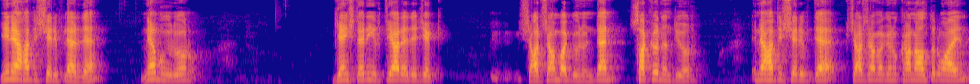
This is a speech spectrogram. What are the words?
Yine hadis-i şeriflerde ne buyuruyor? Gençleri ihtiyar edecek çarşamba gününden sakının diyor. E ne hadis-i şerifte çarşamba günü kan aldırmayın.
